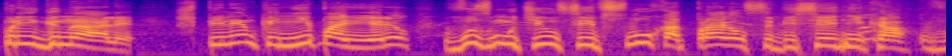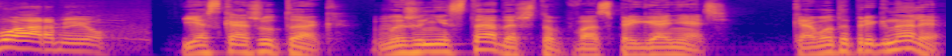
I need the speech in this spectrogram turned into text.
пригнали. Шпиленко не поверил, возмутился и вслух отправил собеседника в армию. Я скажу так, вы же не стадо, чтобы вас пригонять. Кого-то пригнали?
